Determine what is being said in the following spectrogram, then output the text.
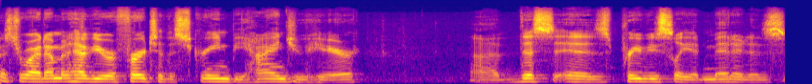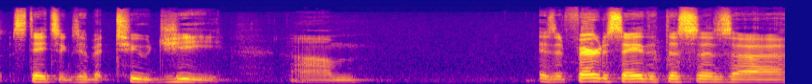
Mr. White, I'm going to have you refer to the screen behind you here. Uh, This is previously admitted as State's Exhibit 2G. Um, Is it fair to say that this is uh,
